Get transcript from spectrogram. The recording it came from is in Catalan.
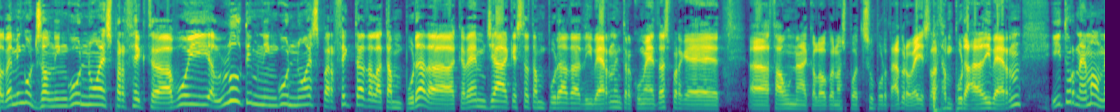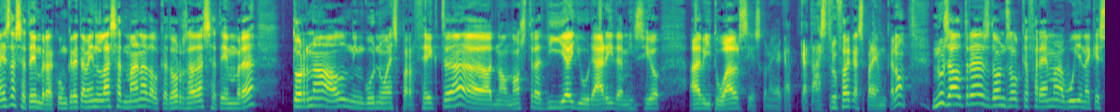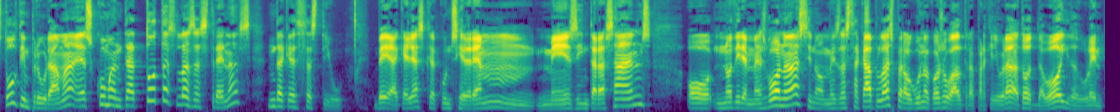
Tal? Benvinguts al Ningú no és perfecte. Avui l'últim Ningú no és perfecte de la temporada. Acabem ja aquesta temporada d'hivern, entre cometes, perquè eh, fa una calor que no es pot suportar, però bé, és la temporada d'hivern. I tornem al mes de setembre, concretament la setmana del 14 de setembre, torna el Ningú no és perfecte eh, en el nostre dia i horari d'emissió habitual, si és que no hi ha cap catàstrofe, que esperem que no. Nosaltres, doncs, el que farem avui en aquest últim programa és comentar totes les estrenes d'aquest estiu. Bé, aquelles que considerem més interessants o no direm més bones, sinó més destacables per alguna cosa o altra, perquè hi haurà de tot, de bo i de dolent.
